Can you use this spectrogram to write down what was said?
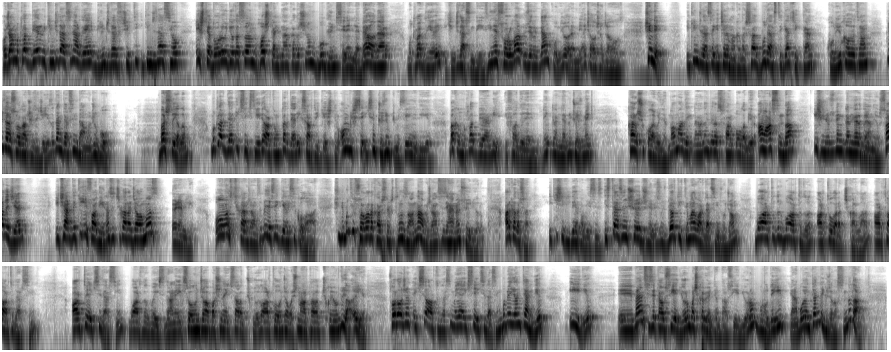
Hocam mutlak değerin ikinci dersi nerede? Birinci dersi çektik, ikinci ders yok. İşte doğru videodasın. Hoş geldin arkadaşım. Bugün seninle beraber mutlak değerin ikinci dersindeyiz. Yine sorular üzerinden konuyu öğrenmeye çalışacağız. Şimdi ikinci derse geçelim arkadaşlar. Bu derste gerçekten konuyu kavratan güzel sorular çözeceğiz. Zaten dersin de amacı bu. Başlayalım. Mutlak değer x eksi 7 artı mutlak değer x artı 2 eşittir. 15 ise x'in çözüm kümesi değil. Bakın mutlak değerli ifadelerin denklemlerini çözmek karışık olabilir. Normal denklemlerden biraz farklı olabilir. Ama aslında işin özü denklemlere dayanıyor. Sadece içerideki ifadeyi nasıl çıkaracağımız önemli. Onu nasıl çıkaracağımızı bilirsek gerisi kolay. Şimdi bu tip sorularla karşılaştığınız zaman ne yapacağını size hemen söylüyorum. Arkadaşlar iki şekilde yapabilirsiniz. İsterseniz şöyle düşünebilirsiniz. Dört ihtimal var dersiniz hocam. Bu artıdır bu artıdır. Artı olarak çıkarlar. Artı artı dersin. Artı eksi dersin. Bu artı bu eksidir. Hani eksi olunca başına eksi alıp çıkıyordu. Artı olunca başına artı alıp çıkıyordu ya öyle. Sonra hocam eksi artı dersin veya eksi eksi dersin. Bu bir yöntemdir. İyidir. Ee, ben size tavsiye ediyorum. Başka bir yöntem tavsiye ediyorum. Bunu değil. Yani bu yöntem de güzel aslında da.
